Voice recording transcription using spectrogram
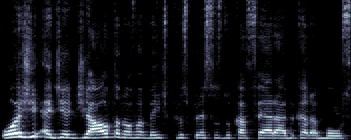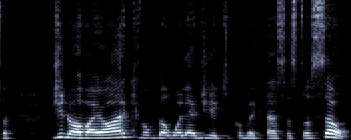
Hoje é dia de alta novamente para os preços do café arábica na bolsa de Nova York. Vamos dar uma olhadinha aqui como é que tá essa situação.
